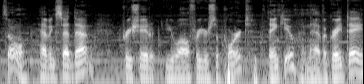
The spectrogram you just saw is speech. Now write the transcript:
So having said that, appreciate you all for your support. Thank you and have a great day.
